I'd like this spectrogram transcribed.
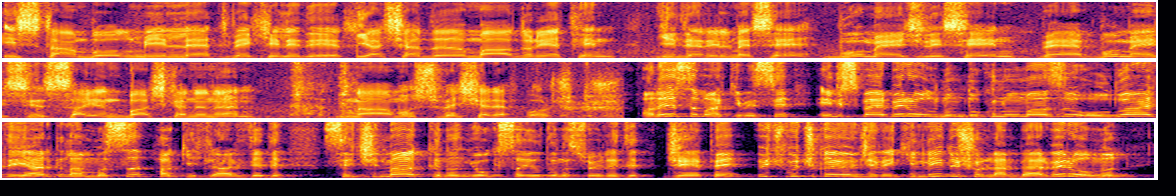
İstanbul Milletvekilidir. Yaşadığı mağduriyetin giderilmesi bu meclisin ve bu meclisin sayın başkanının namus ve şeref borcudur. Anayasa Mahkemesi Enis Berberoğlu'nun dokunulmazlığı olduğu halde yargılanması hak ihlali dedi. Seçilme hakkının yok sayıldığını söyledi. CHP 3,5 ay önce vekilliği düşürülen Berberoğlu'nun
